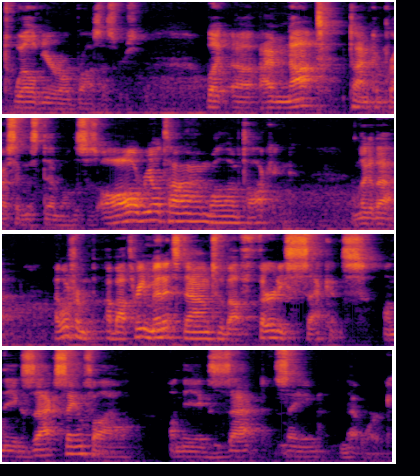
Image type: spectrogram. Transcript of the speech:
12 year old processors but uh, I'm not time compressing this demo. This is all real time while I'm talking. And look at that. I went from about three minutes down to about 30 seconds on the exact same file on the exact same network.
